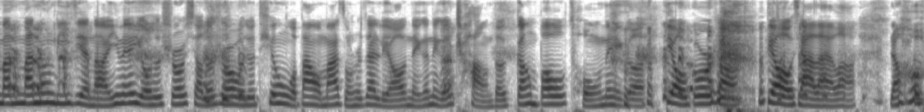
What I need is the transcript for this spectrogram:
蛮蛮能理解呢。因为有的时候小的时候，我就听我爸我妈总是在聊哪个哪个厂的钢包从那个吊钩上掉下来了，然后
